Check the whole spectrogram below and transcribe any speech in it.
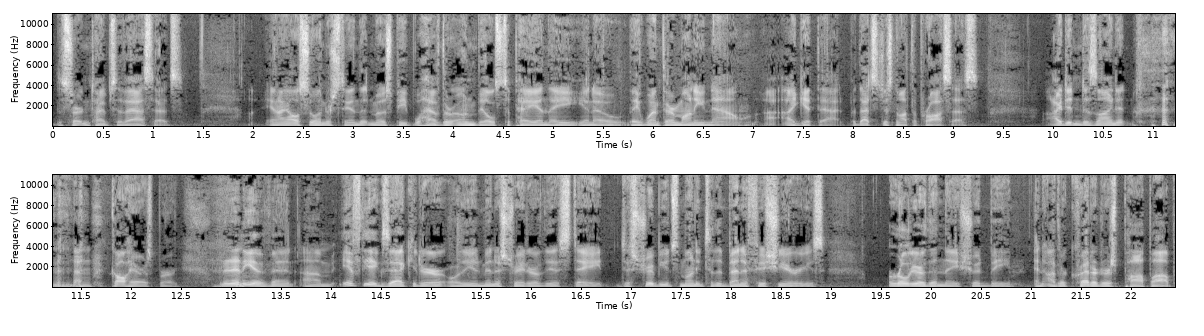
the, certain types of assets. And I also understand that most people have their own bills to pay, and they, you know, they want their money now. I, I get that, but that's just not the process. I didn't design it. Mm-hmm. Call Harrisburg. But in any event, um, if the executor or the administrator of the estate distributes money to the beneficiaries earlier than they should be, and other creditors pop up,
